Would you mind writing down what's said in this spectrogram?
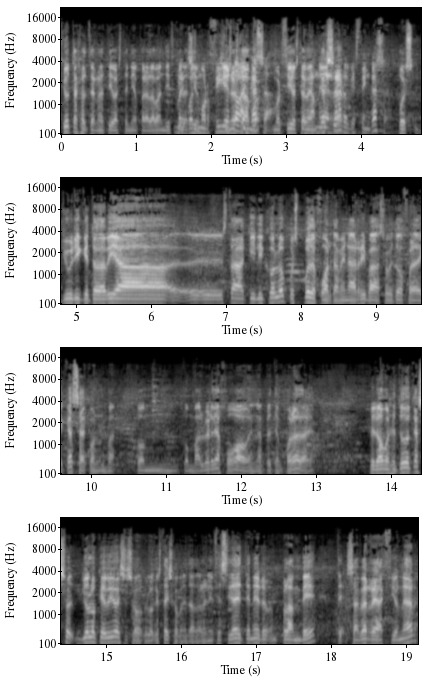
¿Qué otras alternativas tenía para la banda izquierda? pues Morcillo si no estaba en casa. Morcillo estaba Que en también casa. Es raro que esté en casa. Pues Yuri, que todavía eh, está aquí Licolo, pues puede jugar también arriba, sobre todo fuera de casa. Con, con, con Valverde ha jugado en la pretemporada. ¿eh? Pero vamos, en todo caso, yo lo que veo es eso, lo que estáis comentando, la necesidad de tener un plan B, de saber reaccionar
